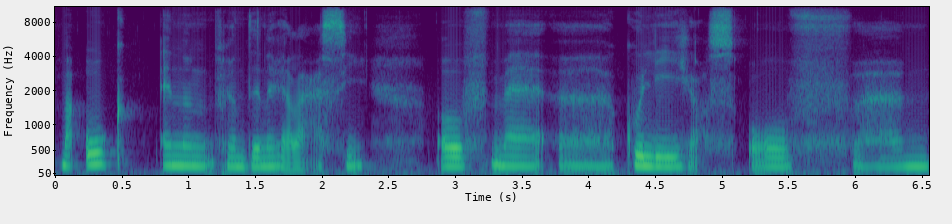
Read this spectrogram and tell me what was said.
maar ook in een vriendinnenrelatie of met uh, collega's. Of um,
